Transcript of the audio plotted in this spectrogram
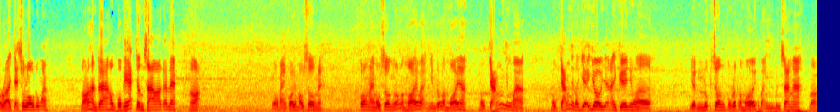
là chạy solo đúng không anh? Nó thành ra không có ghét chân sao các anh em. Đó. Cho các bạn coi cái màu sơn này con này màu sơn rất là mới các bạn nhìn rất là mới ha. Màu trắng nhưng mà màu trắng thì nó dễ dơi cái này kia nhưng mà nhìn nước sơn còn rất là mới các bạn nhìn bình xăng ha. Đó.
